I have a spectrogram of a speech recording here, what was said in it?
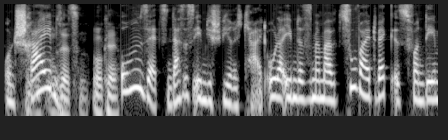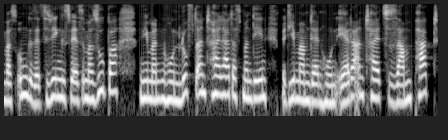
und schreiben, Umsetzen, okay. umsetzen, das ist eben die Schwierigkeit. Oder eben, dass es manchmal zu weit weg ist von dem, was umgesetzt ist. Deswegen wäre es immer super, wenn jemand einen hohen Luftanteil hat, dass man den mit jemandem, der einen hohen Erdeanteil zusammenpackt.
